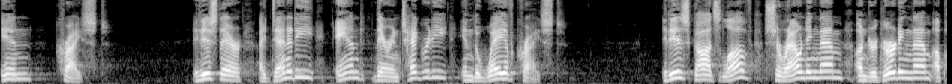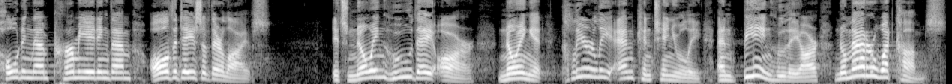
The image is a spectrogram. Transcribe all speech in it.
in Christ. It is their identity and their integrity in the way of Christ. It is God's love surrounding them, undergirding them, upholding them, permeating them all the days of their lives. It's knowing who they are, knowing it clearly and continually, and being who they are no matter what comes.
